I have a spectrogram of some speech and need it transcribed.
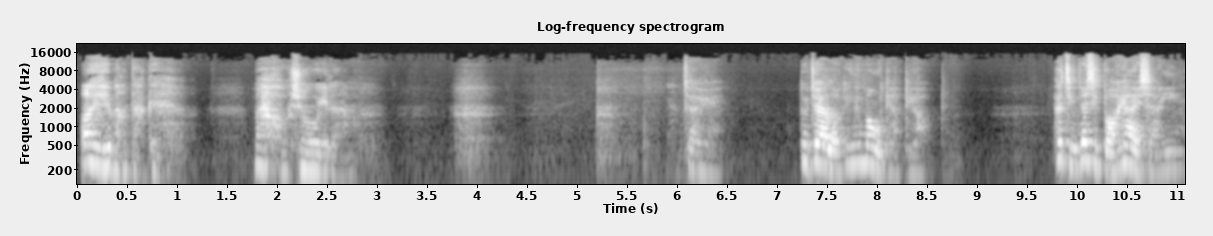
我希望大家卖互相为难。佳云，拄则录音你莫有听到？迄真正是大兄的声音。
